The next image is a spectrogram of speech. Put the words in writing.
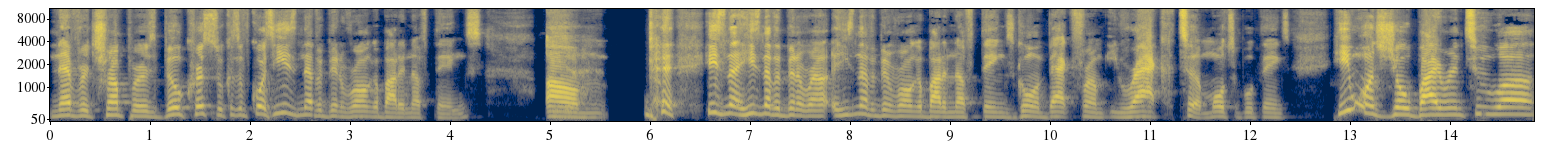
never Trumpers, Bill Kristol, because of course he's never been wrong about enough things. Um, yeah. he's not he's never been around, he's never been wrong about enough things going back from Iraq to multiple things. He wants Joe Byron to uh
